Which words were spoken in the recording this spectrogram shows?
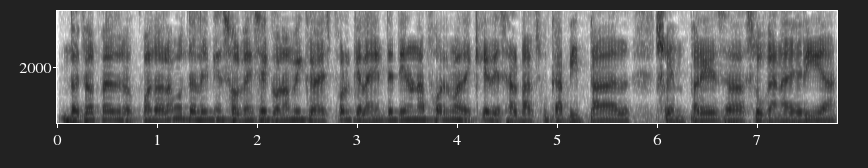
Doctor Pedro, cuando hablamos de ley de insolvencia económica es porque la gente tiene una forma de qué, de salvar su capital, su empresa, su ganadería.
